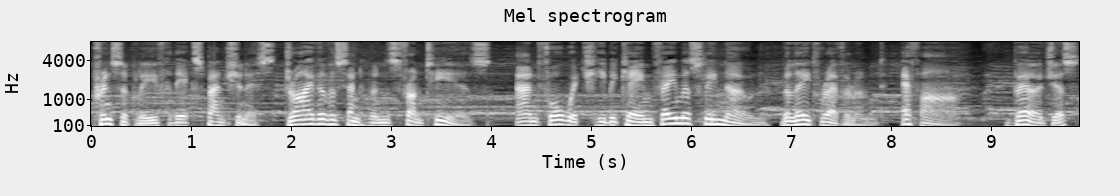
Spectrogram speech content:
principally for the expansionist drive of Asanteman's frontiers, and for which he became famously known. The late Reverend F.R. Burgess,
